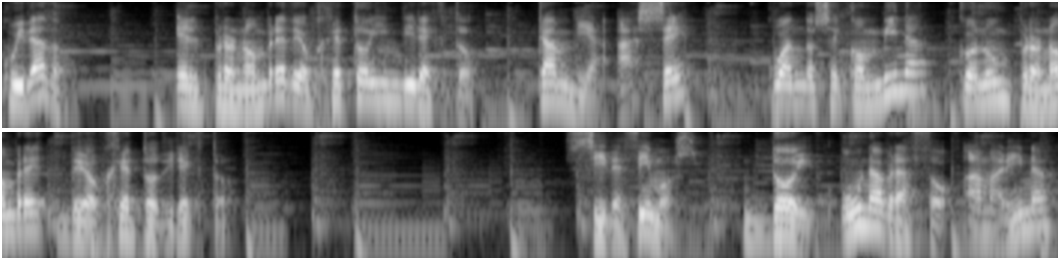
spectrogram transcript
Cuidado, el pronombre de objeto indirecto cambia a se cuando se combina con un pronombre de objeto directo. Si decimos doy un abrazo a Marina,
